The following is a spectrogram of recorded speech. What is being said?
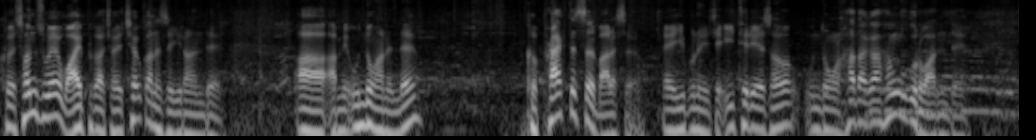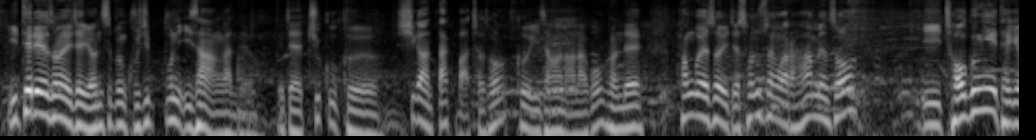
그 선수의 와이프가 저희 체육관에서 일하는데 아 아니 운동하는데 그 practice를 말했어요. 예, 이분은 이제 이태리에서 운동을 하다가 한국으로 왔는데 이태리에서는 이제 연습은 90분 이상 안 간대요. 이제 축구 그 시간 딱 맞춰서 그 이상은 안 하고 그런데 한국에서 이제 선수 생활을 하면서 이 적응이 되게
